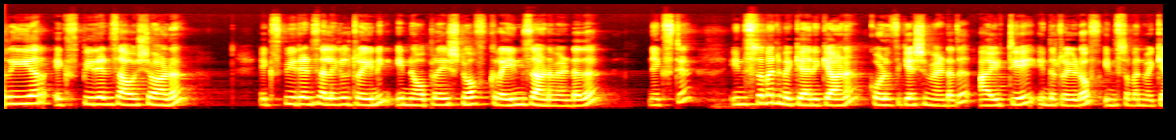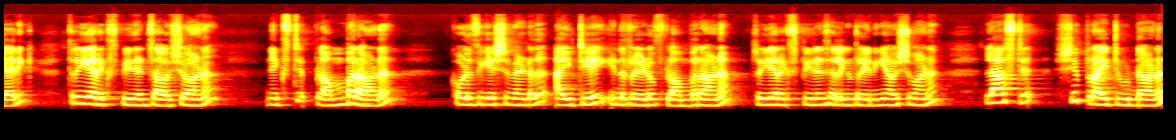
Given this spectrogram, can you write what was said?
ത്രീ ഇയർ എക്സ്പീരിയൻസ് ആവശ്യമാണ്. എക്സ്പീരിയൻസ് അല്ലെങ്കിൽ training in operation of cranes ആണ് വേണ്ടത്. നെക്സ്റ്റ് ഇൻസ്ട്രുമെന്റ് മെക്കാനിക് ആണ് ക്വാളിഫിക്കേഷൻ വേണ്ടത്. I T I in the trade of instrument mechanic three year experience ആവശ്യമാണ് നെക്സ്റ്റ് പ്ലംബറാണ് ക്വാളിഫിക്കേഷൻ വേണ്ടത്. I T I in the trade of plumber ആണ്. ത്രീ ഇയർ എക്സ്പീരിയൻസ് അല്ലെങ്കിൽ ട്രെയിനിങ് ആവശ്യമാണ്. ലാസ്റ്റ് ഷിപ്പ് റൈറ്റ് വുഡാണ്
